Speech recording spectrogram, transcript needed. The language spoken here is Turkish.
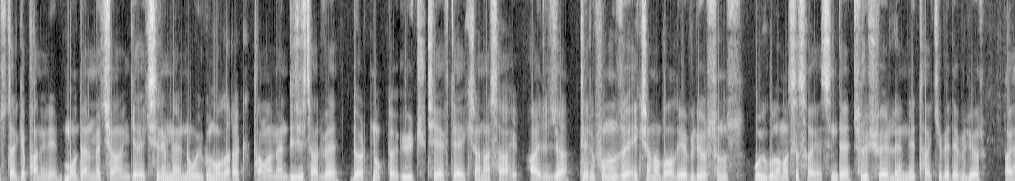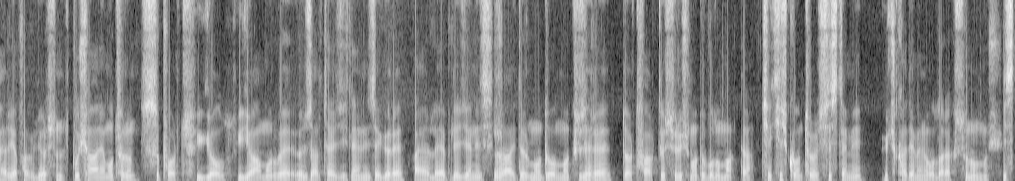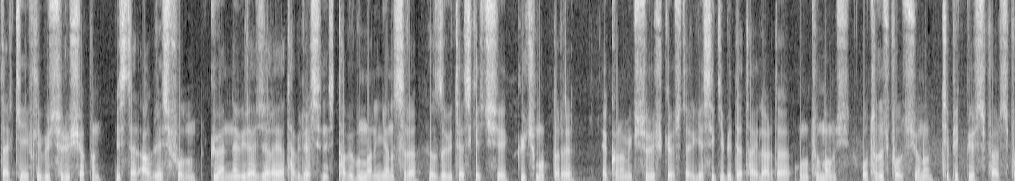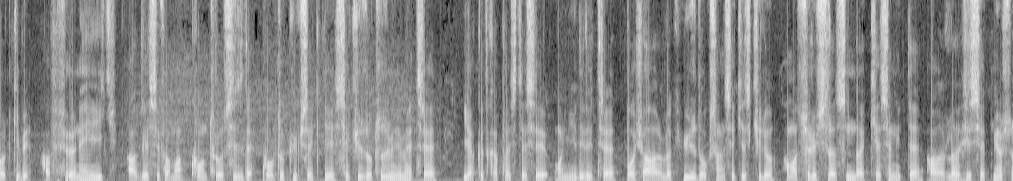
Gösterge paneli modern ve çağın gereksinimlerine uygun olarak tamamen dijital ve 4.3 TFT ekrana sahip. Ayrıca telefonunuzu ekrana bağlayabiliyorsunuz. Uygulaması sayesinde sürüş verilerini takip edebiliyor ayar yapabiliyorsunuz. Bu şahane motorun sport, yol, yağmur ve özel tercihlerinize göre ayarlayabileceğiniz Rider modu olmak üzere 4 farklı sürüş modu bulunmakta. Çekiş kontrol sistemi 3 kademeli olarak sunulmuş. İster keyifli bir sürüş yapın, ister agresif olun, güvenle virajlara yatabilirsiniz. Tabi bunların yanı sıra hızlı vites geçişi, güç modları, ekonomik sürüş göstergesi gibi detaylar da unutulmamış. Oturuş pozisyonu tipik bir süper sport gibi. Hafif öne eğik, agresif ama kontrol sizde. Koltuk yüksekliği 830 mm, yakıt kapasitesi 17 litre, boş ağırlık 198 kilo ama sürüş sırasında kesinlikle ağırlığı hissetmiyorsunuz.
